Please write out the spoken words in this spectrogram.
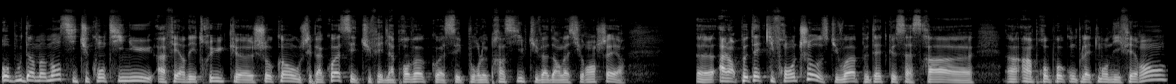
au bout d'un moment, si tu continues à faire des trucs euh, choquants ou je sais pas quoi, c'est tu fais de la provoque, quoi. C'est pour le principe, tu vas dans la surenchère. Euh, alors peut-être qu'ils feront autre chose, tu vois. Peut-être que ça sera euh, un, un, propos complètement différent.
